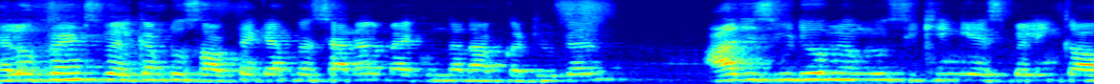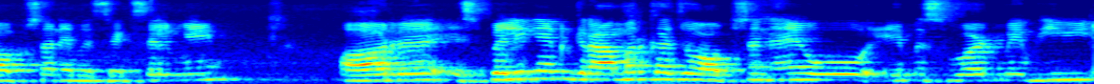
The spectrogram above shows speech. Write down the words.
Friends welcome to software campus channel मैं कुंदन, आपका ट्यूटर आज इस वीडियो में हम लोग सीखेंगे स्पेलिंग का ऑप्शन एम एस एक्सेल में। और स्पेलिंग एंड ग्रामर का जो ऑप्शन है, वो एम एस वर्ड में भी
